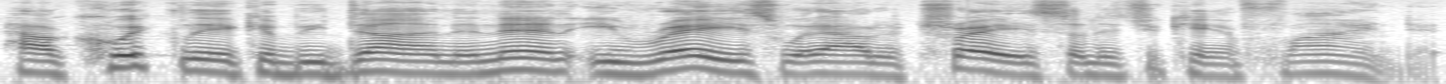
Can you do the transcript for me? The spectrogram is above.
how quickly it can be done and then erase without a trace so that you can't find it.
